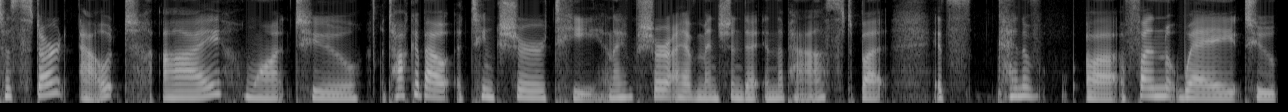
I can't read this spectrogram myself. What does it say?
to start out, I want to talk about a tincture tea. And I'm sure I have mentioned it in the past, but it's kind of uh, a fun way to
